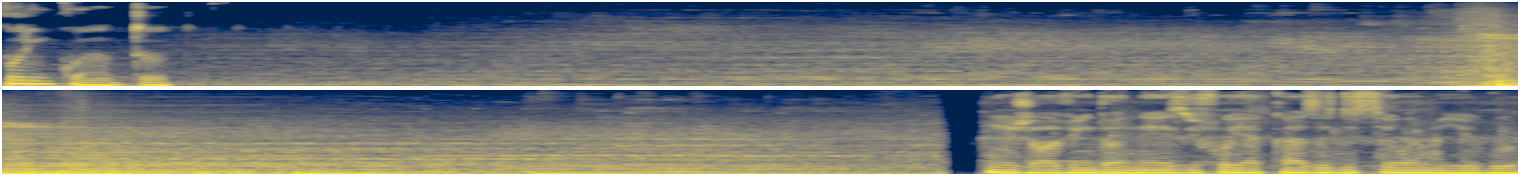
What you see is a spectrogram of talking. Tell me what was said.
Por enquanto. Jovem indonésio foi à casa de seu amigo.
